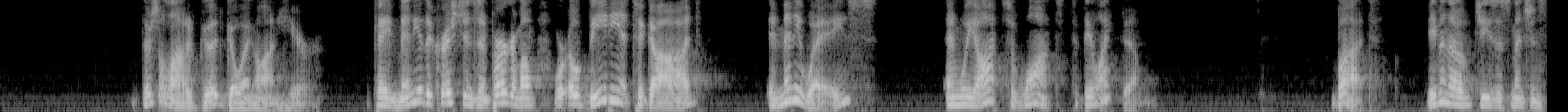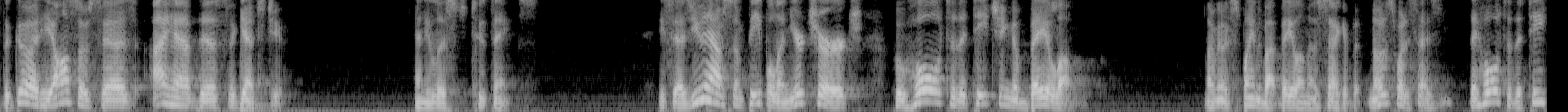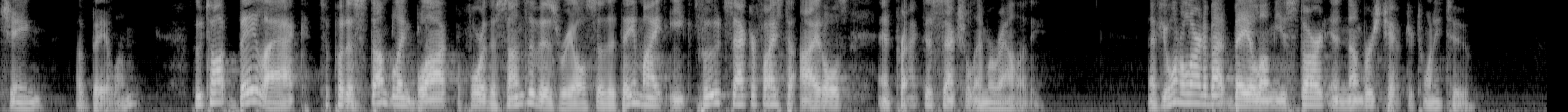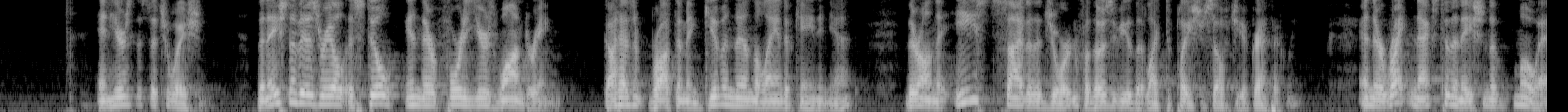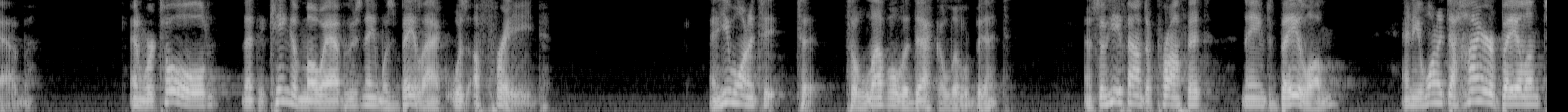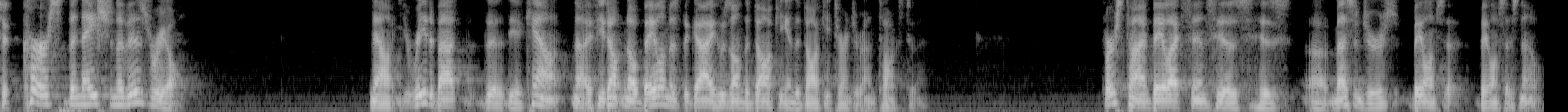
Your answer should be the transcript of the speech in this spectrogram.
There's a lot of good going on here. Okay, many of the Christians in Pergamum were obedient to God in many ways, and we ought to want to be like them. But even though Jesus mentions the good, he also says, I have this against you. And he lists two things. He says, You have some people in your church who hold to the teaching of Balaam. I'm going to explain about Balaam in a second, but notice what it says. They hold to the teaching of Balaam, who taught Balak to put a stumbling block before the sons of Israel so that they might eat food sacrificed to idols and practice sexual immorality. Now, if you want to learn about Balaam, you start in Numbers chapter 22. And here's the situation the nation of Israel is still in their 40 years wandering. God hasn't brought them and given them the land of Canaan yet. They're on the east side of the Jordan, for those of you that like to place yourself geographically. And they're right next to the nation of Moab. And we're told that the king of Moab, whose name was Balak, was afraid. And he wanted to, to, to level the deck a little bit. And so he found a prophet named Balaam and he wanted to hire Balaam to curse the nation of Israel. Now, you read about the, the account. Now, if you don't know, Balaam is the guy who's on the donkey, and the donkey turns around and talks to him. First time Balak sends his, his uh, messengers, Balaam, Balaam says no.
